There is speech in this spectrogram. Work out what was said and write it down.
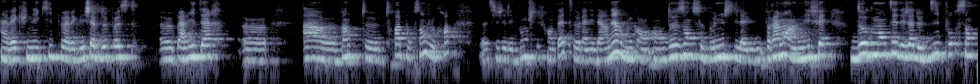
avec une équipe, avec des chefs de poste euh, paritaires à 23%, je crois, si j'ai les bons chiffres en tête, l'année dernière. Donc, en, deux ans, ce bonus, il a eu vraiment un effet d'augmenter déjà de 10%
